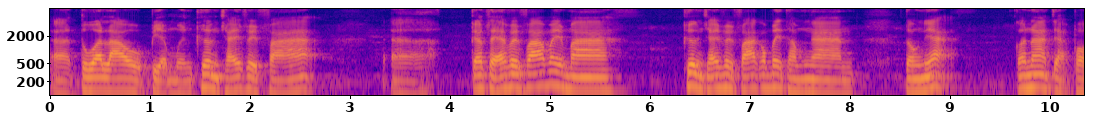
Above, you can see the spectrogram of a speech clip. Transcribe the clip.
เอ่อตัวเราเปรียบเหมือนเครื่องใช้ไฟฟ้าเอ่อกระแสไฟฟ้าไม่มาเครื่องใช้ไฟฟ้าก็ไม่ทำงาน ตรงเนี้ยก็น่าจะพอ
